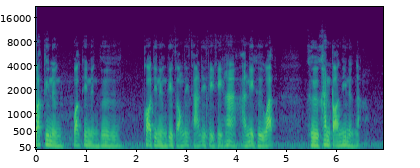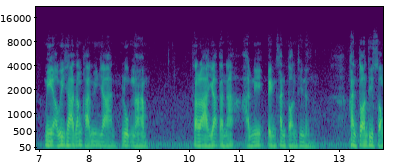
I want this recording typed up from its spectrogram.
วรรคที่หนึ่งวรรคที่หนึ่งคือข้อที่หนึ่งที่สองที่สามที่สี่ที่ห้าอันนี้คือวรรคคือขั้นตอนที่หนึ่งอะมีอวิชชาสังขารวิญญาณ รูปนามสลายตนะ อันนี้เป็นขั้นตอนที่หนึ่งขั้นตอนที่สอง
